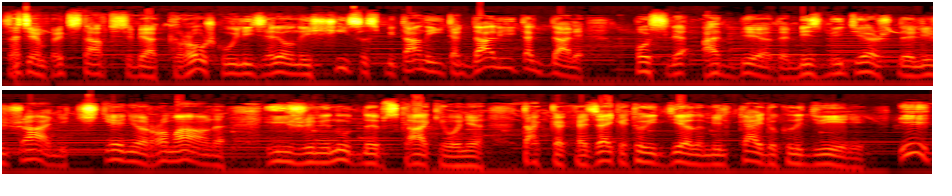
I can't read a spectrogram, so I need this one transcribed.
Затем представьте себе крошку или зеленые щи со сметаной и так далее, и так далее. После обеда безмятежное лежание, чтение романа и ежеминутное вскакивание, так как хозяйка то и дело мелькает около двери. И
